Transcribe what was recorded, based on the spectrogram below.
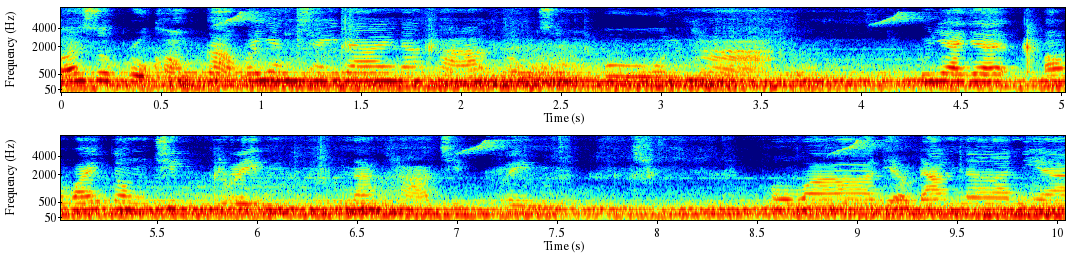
วัสดุปลูกของเก่าก็ยังใช้ได้นะคะลงสู ค่ะ คุณยายจะเอาไว้ตรงชิดริมนะคะ ชิดริม เพราะว่าเดี๋ยวด้านหน้าเนี้ย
